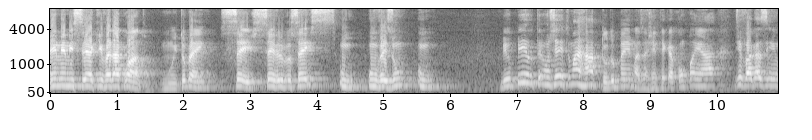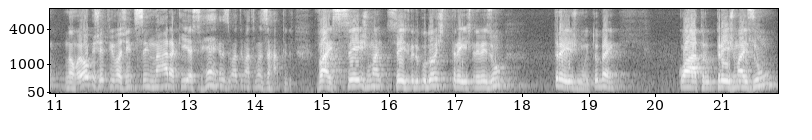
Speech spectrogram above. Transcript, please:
MMC aqui vai dar quanto? Muito bem. 6. 6,6. 1. 1 vezes 1, 1. Bill, Bill, tem um jeito mais rápido. Tudo bem, mas a gente tem que acompanhar devagarzinho. Não é o objetivo a gente ensinar aqui as regras de matemática mais rápidas. Vai, 6 mais 6 dividido por 2, 3. 3 vezes 1, 3. Muito bem. 4, 3 mais 1.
